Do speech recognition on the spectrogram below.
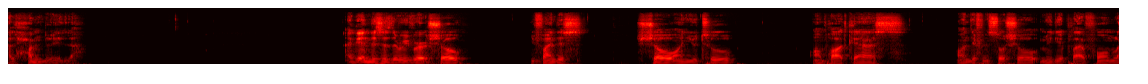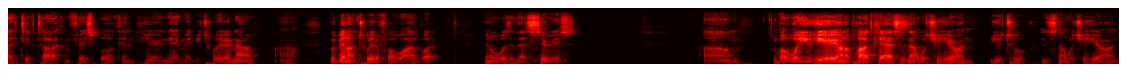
Alhamdulillah. Again, this is the Revert Show. You find this show on YouTube, on podcasts, on different social media platform like TikTok and Facebook, and here and there, maybe Twitter now. Uh, we've been on Twitter for a while, but you know, wasn't that serious. Um, but what you hear here on a podcast is not what you hear on YouTube. It's not what you hear on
